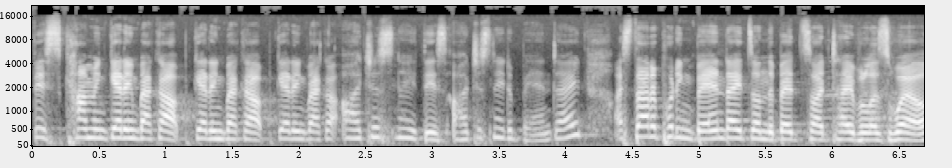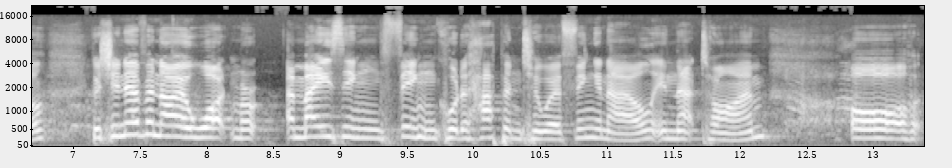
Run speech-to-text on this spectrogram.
this coming, getting back up, getting back up, getting back up. I just need this. I just need a band aid. I started putting band aids on the bedside table as well because you never know what amazing thing could have happened to her fingernail in that time or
